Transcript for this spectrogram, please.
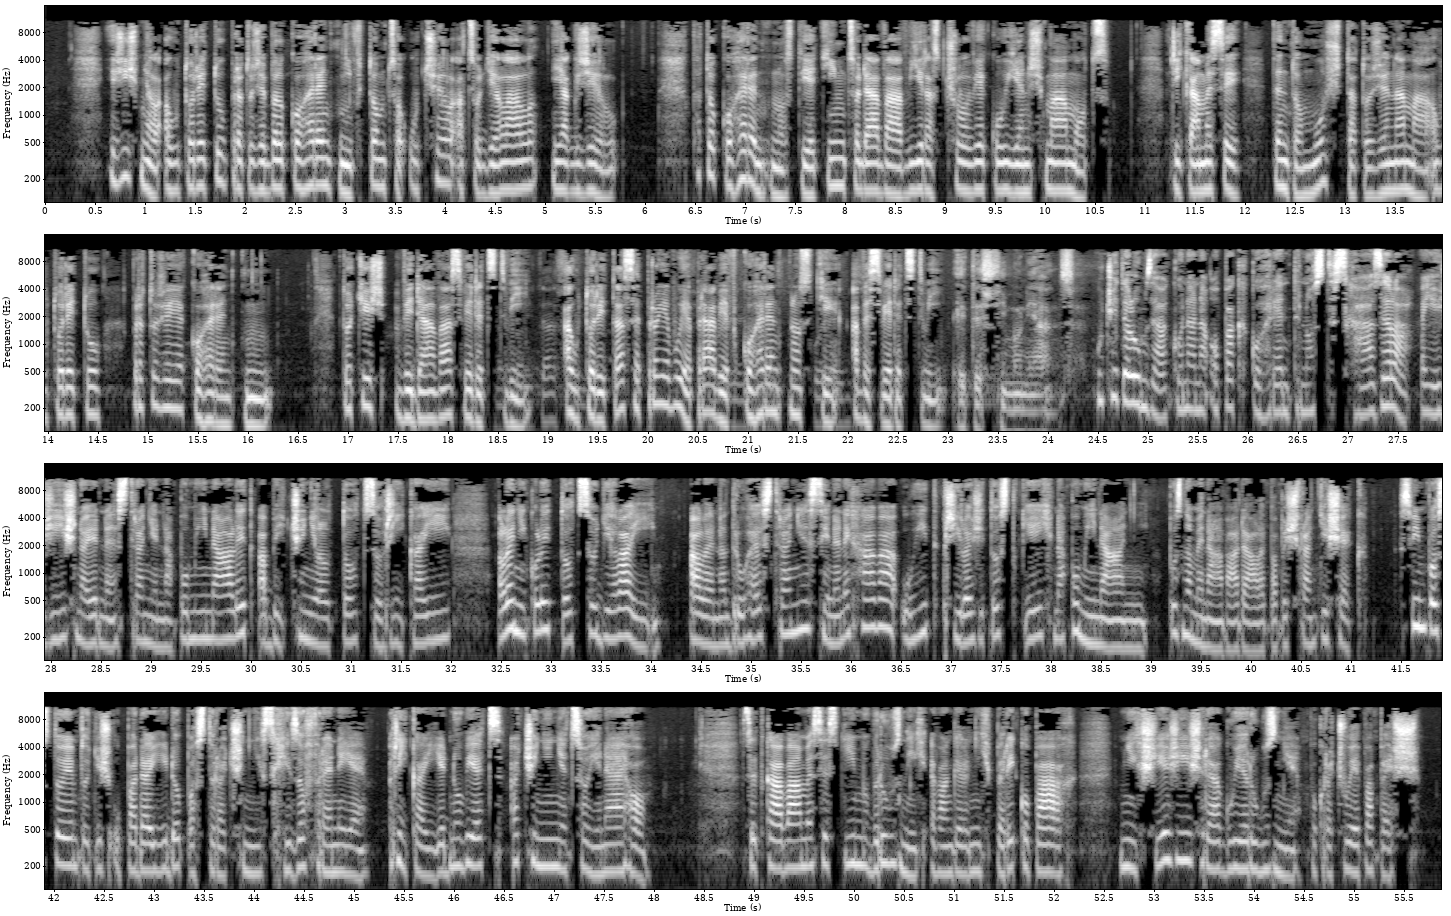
Ježíš měl autoritu, protože byl koherentní v tom, co učil a co dělal, jak žil. Tato koherentnost je tím, co dává výraz člověku, jenž má moc. Říkáme si, tento muž, tato žena má autoritu, protože je koherentní totiž vydává svědectví. Autorita se projevuje právě v koherentnosti a ve svědectví. E Učitelům zákona naopak koherentnost scházela a Ježíš na jedné straně napomíná lid, aby činil to, co říkají, ale nikoli to, co dělají. Ale na druhé straně si nenechává ujít příležitost k jejich napomínání, poznamenává dále papež František. Svým postojem totiž upadají do pastorační schizofrenie. Říkají jednu věc a činí něco jiného. Setkáváme se s tím v různých evangelních perikopách, v nichž Ježíš reaguje různě, pokračuje papež.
